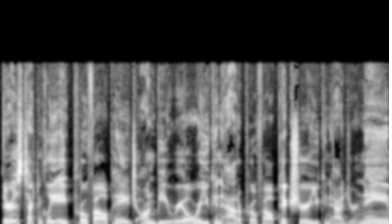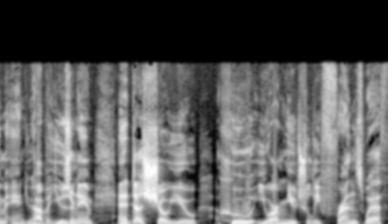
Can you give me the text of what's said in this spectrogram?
There is technically a profile page on BeReal where you can add a profile picture, you can add your name, and you have a username, and it does show you who you are mutually friends with,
